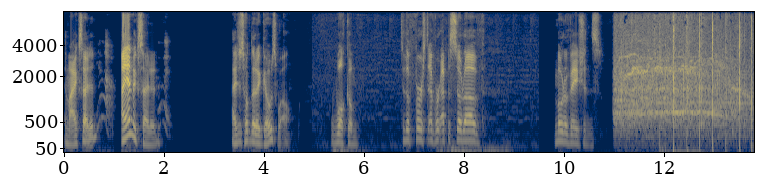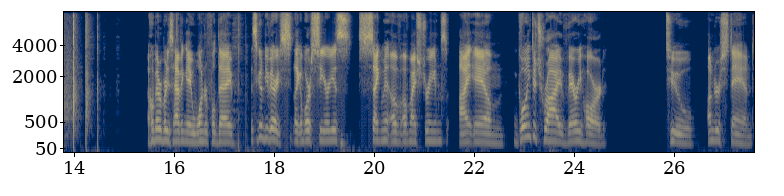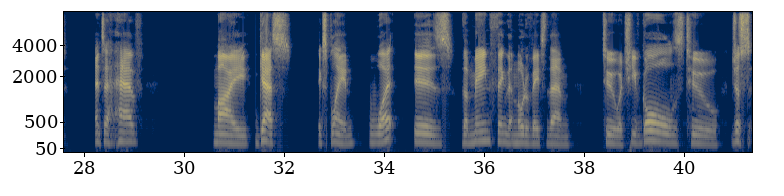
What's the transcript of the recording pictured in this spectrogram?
Am I excited? Yeah. I am excited. Good. I just hope that it goes well. Welcome to the first ever episode of Motivations. I hope everybody's having a wonderful day. This is going to be very like a more serious segment of of my streams. I am going to try very hard to understand and to have my guess explain what is the main thing that motivates them to achieve goals, to just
